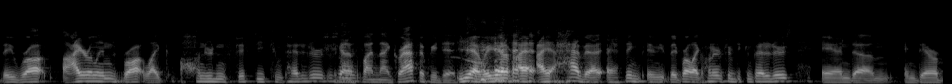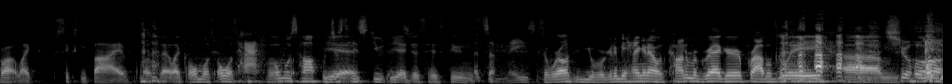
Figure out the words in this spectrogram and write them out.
they brought Ireland brought like 150 competitors or you got to something. find that graphic we did. Yeah, we got. I, I have it. I, I think they brought like 150 competitors, and um, and Dara brought like 65 of that, like almost almost half of Almost half were just his students. Yeah, just his students. That's amazing. So we're also we're going to be hanging out with Conor McGregor probably. um, sure. Look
